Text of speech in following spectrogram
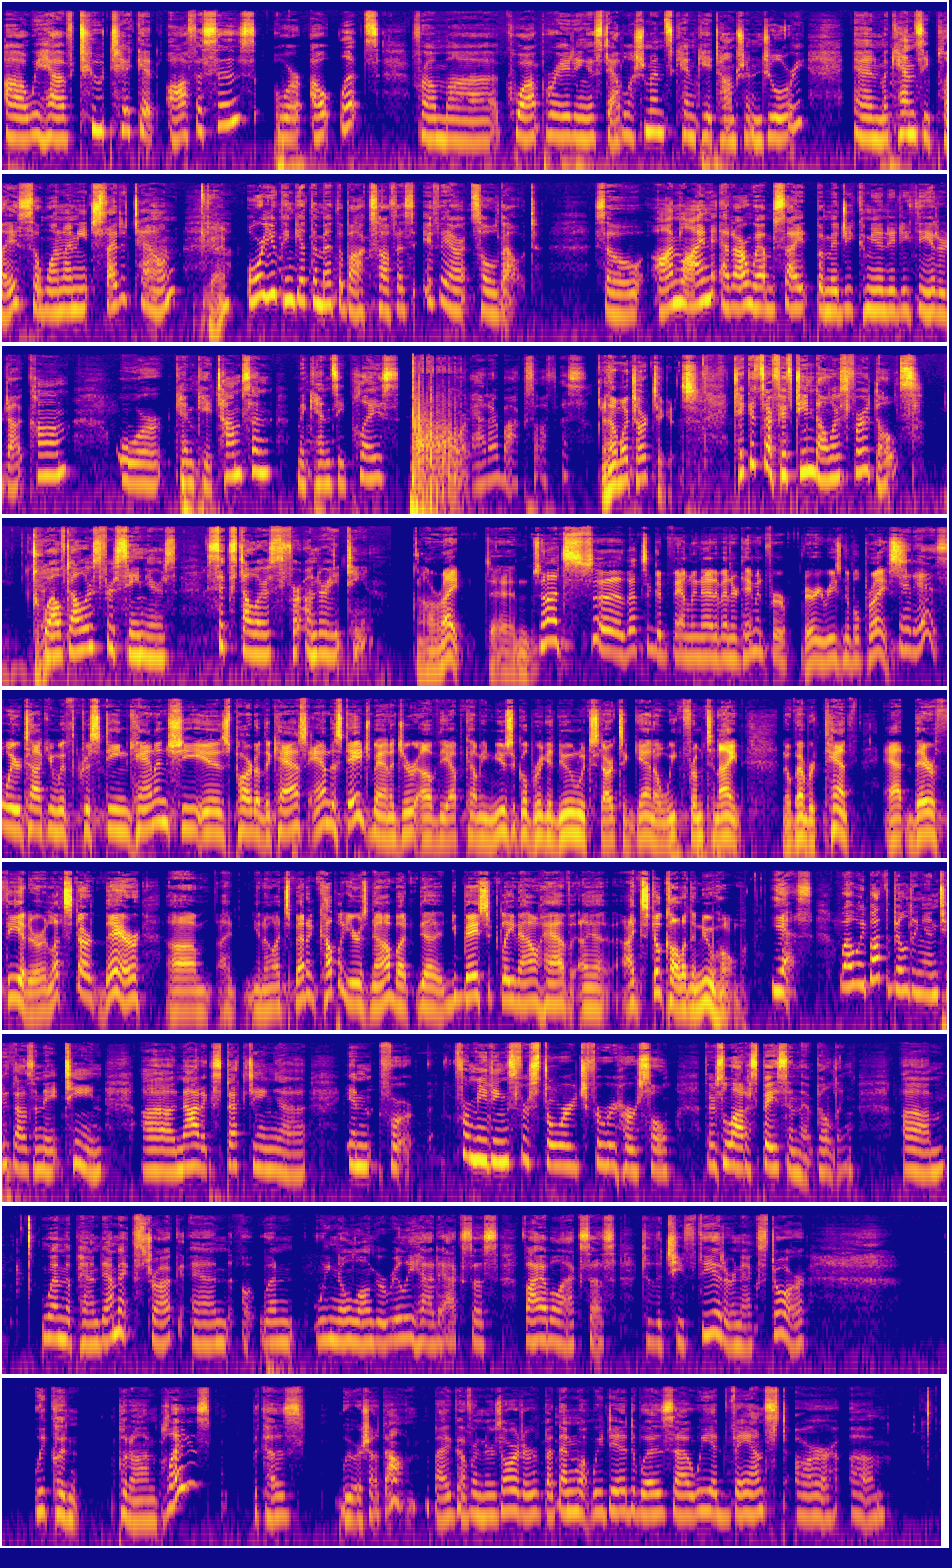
Uh, we have two ticket offices or outlets from uh, cooperating establishments, Ken K. Thompson Jewelry and Mackenzie Place, so one on each side of town. Okay. Or you can get them at the box office if they aren't sold out. So online at our website, BemidjiCommunityTheater.com, or Ken K. Thompson, Mackenzie Place, or at our box office. And how much are tickets? Tickets are $15 for adults, $12 for seniors, $6 for under 18. All right. And so that's uh, that's a good family night of entertainment for a very reasonable price. It is. We were talking with Kristine Cannon. She is part of the cast and the stage manager of the upcoming musical Brigadoon, which starts again a week from tonight, November 10th, at their theater. And let's start there. Um, I, you know, it's been a couple years now, but uh, you basically now have, uh, I'd still call it a new home. Yes. Well, we bought the building in 2018, uh, not expecting uh, in for for meetings, for storage, for rehearsal. There's a lot of space in that building. Um, when the pandemic struck and uh, when we no longer really had access, viable access to the chief theater next door, we couldn't put on plays because we were shut down by a governor's order. But then what we did was uh, we advanced our um,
